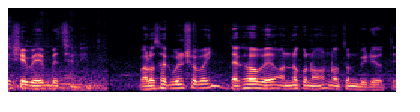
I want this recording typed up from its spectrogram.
হিসেবে বেছে নিন। ভালো থাকবেন সবাই, দেখা হবে অন্য কোনো নতুন ভিডিওতে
